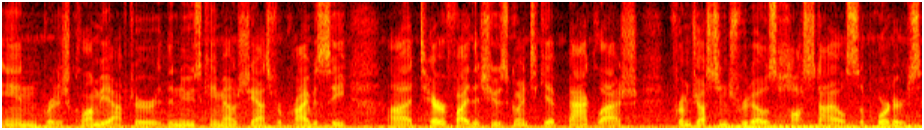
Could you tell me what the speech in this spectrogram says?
in British Columbia after the news came out. She asked for privacy, uh, terrified that she was going to get backlash from Justin Trudeau's hostile supporters.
